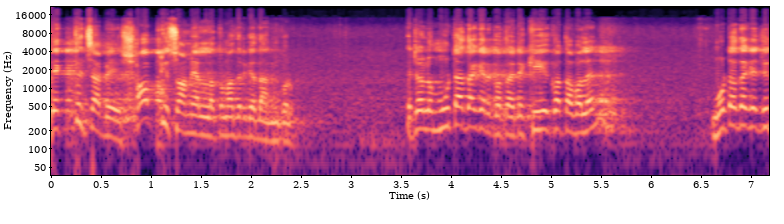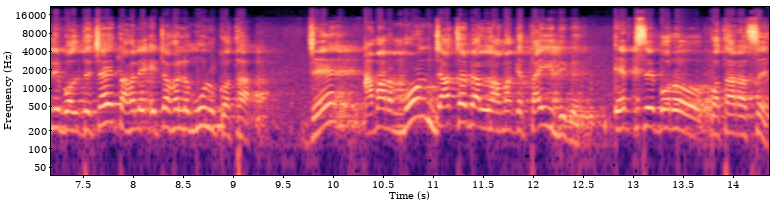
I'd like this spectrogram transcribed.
দেখতে চাবে সব কিছু আমি আল্লাহ তোমাদেরকে দান করব। এটা হলো মোটা দাগের কথা। এটা কি কথা বলেন? মোটা দাগে যদি বলতে চাই, তাহলে এটা হলো মূল কথা যে, আমার মন যা চাবে আল্লাহ আমাকে তাই দিবে। এর চেয়ে বড় কথার আছে।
